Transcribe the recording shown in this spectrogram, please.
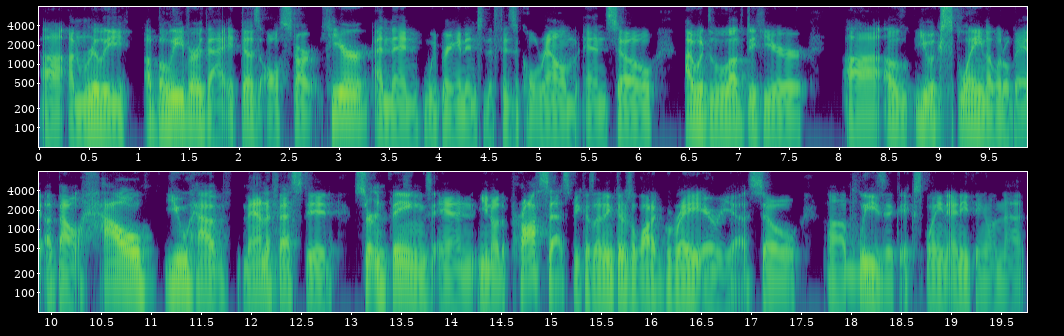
uh, I'm really a believer that it does all start here, and then we bring it into the physical realm. And so I would love to hear uh, you explain a little bit about how you have manifested certain things and you know the process because I think there's a lot of gray area. So uh, mm-hmm. please explain anything on that.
